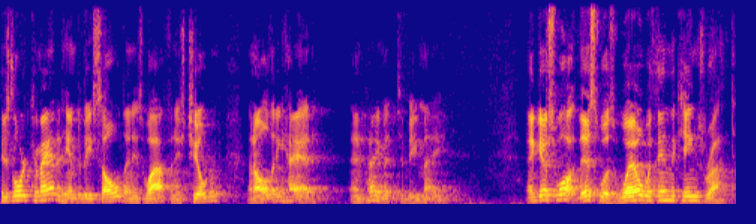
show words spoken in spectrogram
his Lord commanded him to be sold, and his wife and his children, and all that he had, and payment to be made. And guess what? This was well within the king's right.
